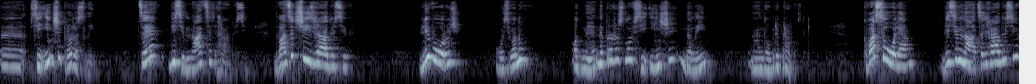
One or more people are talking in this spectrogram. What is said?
е, всі інші проросли. Це 18 градусів. 26 градусів. Ліворуч, ось воно. Одне не проросло, всі інші дали е, добрі проростки. Квасоля 18 градусів.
